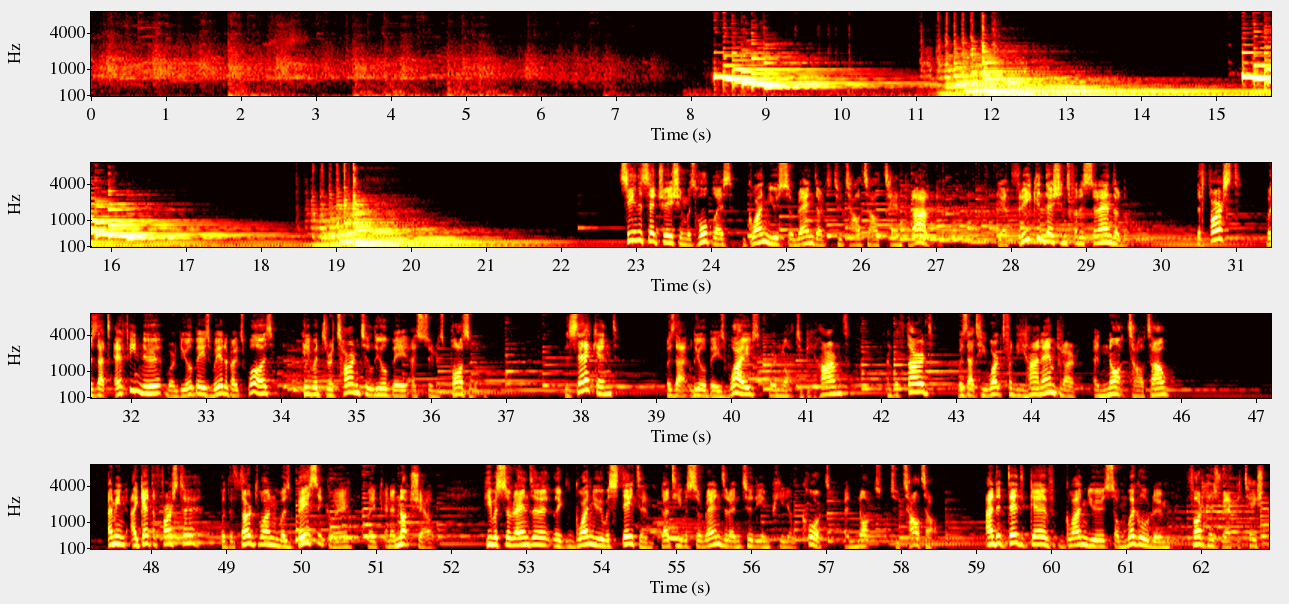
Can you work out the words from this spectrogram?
Seeing the situation was hopeless, Guan Yu surrendered to Cao Cao temporarily. He had three conditions for his surrender though. The first was that if he knew where Liu Bei's whereabouts was, he would return to Liu Bei as soon as possible. The second was that Liu Bei's wives were not to be harmed, and the third was that he worked for the Han Emperor and not Cao Cao. I mean, I get the first two, but the third one was basically, like in a nutshell, he was surrendering, like Guan Yu was stated that he was surrendering to the imperial court and not to Cao Cao. And it did give Guan Yu some wiggle room for his reputation.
